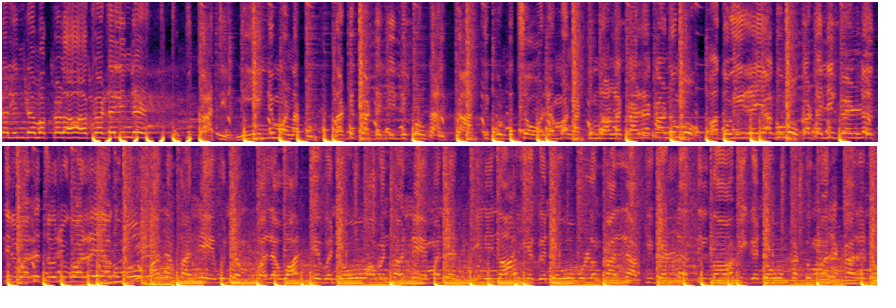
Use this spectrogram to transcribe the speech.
കടലിന്റെ മക്കളാ കടലിന്റെ ഉപ്പുകാറ്റിൽ നീന്തി മണക്കും. നടുക്കടലിൽ കൊണ്ടാൽ കാത്തിക്കൊണ്ട് ചോര മണക്കും. നാളെ കര കാണുമോ? അതോ ഇരയാകുമോ? കടലിൽ വെള്ളത്തിൽ വരച്ചൊരു വരയാകുമോ? അനം തന്നെ ഉന്നം ബലവാൻ എവനോ? അവൻ തന്നെ മന്നൻ ഇനി നായകനോ? ഉള്ളം കല്ലാക്കി വെള്ളത്തിൽ നാവികനോ? കട്ടുമരക്കാരനോ?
